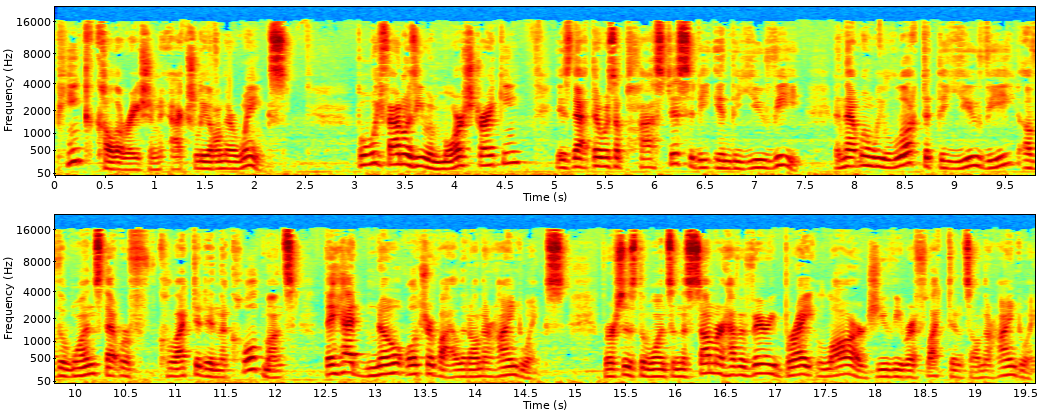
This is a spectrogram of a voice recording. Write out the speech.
pink coloration actually on their wings. But what we found was even more striking is that there was a plasticity in the UV and that when we looked at the UV of the ones that were collected in the cold months, they had no ultraviolet on their hind wings, versus the ones in the summer have a very bright, large UV reflectance on their hindwing.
